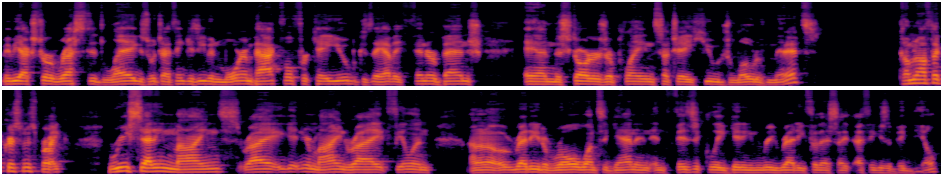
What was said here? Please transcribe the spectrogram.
maybe extra rested legs, which I think is even more impactful for KU because they have a thinner bench and the starters are playing such a huge load of minutes coming off that Christmas break, resetting minds, right? Getting your mind right, feeling, I don't know, ready to roll once again and, and physically getting re ready for this, I, I think is a big deal.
